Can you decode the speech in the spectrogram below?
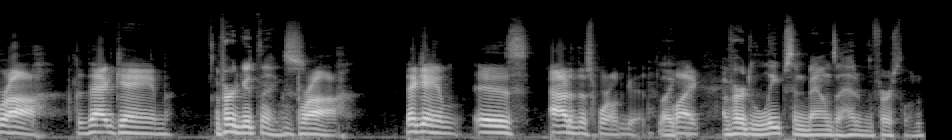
brah, that game, I've heard good things. brah, that game is out of this world good. Like, like I've heard leaps and bounds ahead of the first one.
